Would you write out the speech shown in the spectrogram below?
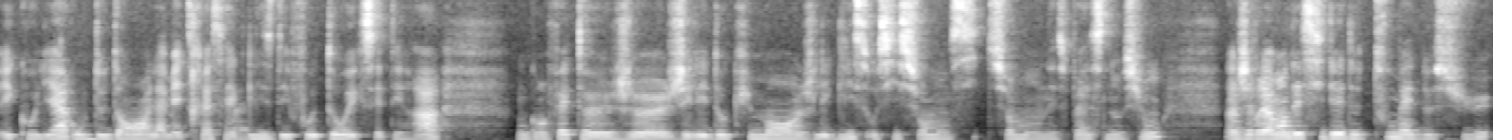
écolière où dedans, la maîtresse, elle glisse des photos, etc. Donc, en fait, j'ai les documents, je les glisse aussi sur mon site, sur mon espace Notion. J'ai vraiment décidé de tout mettre dessus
